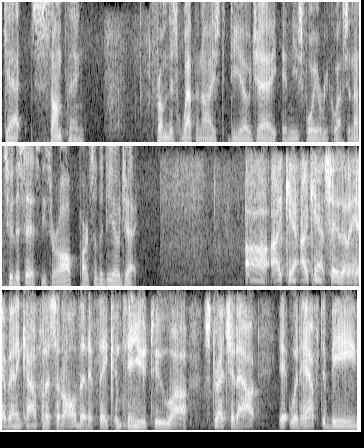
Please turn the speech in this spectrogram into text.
get something from this weaponized DOJ in these FOIA requests? And that's who this is. These are all parts of the DOJ. Uh, I can't. I can't say that I have any confidence at all that if they continue to uh, stretch it out, it would have to be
